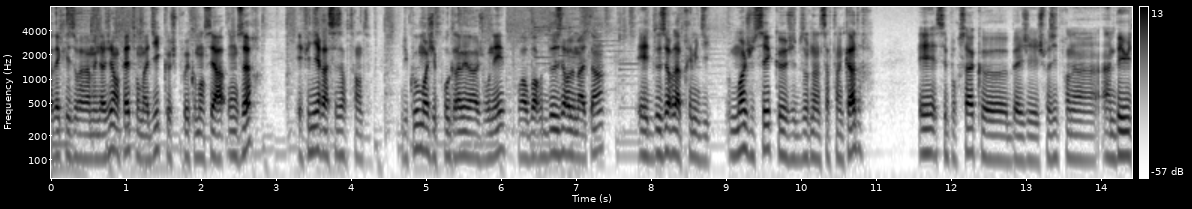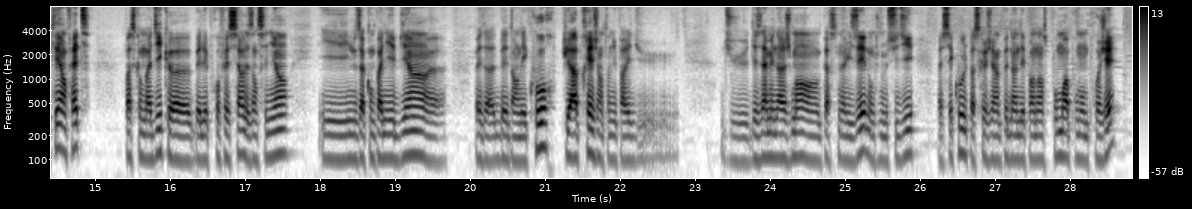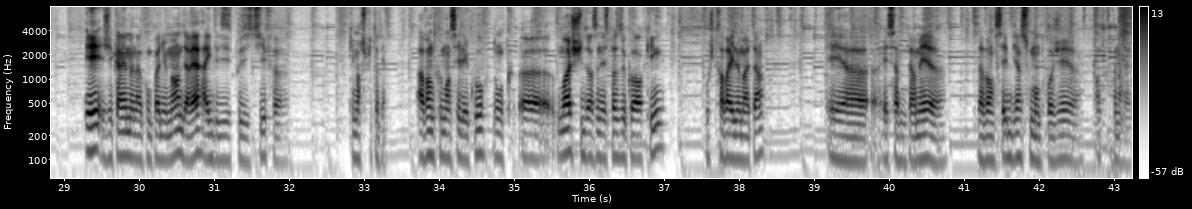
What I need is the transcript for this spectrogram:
Avec les horaires aménagés, en fait, on m'a dit que je pouvais commencer à 11h et finir à 16h30. Du coup, moi, j'ai programmé ma journée pour avoir 2 heures le matin et 2 heures l'après-midi. Moi, je sais que j'ai besoin d'un certain cadre et c'est pour ça que ben, j'ai choisi de prendre un, BUT, en fait, parce qu'on m'a dit que ben, les professeurs, les enseignants, ils nous accompagnaient bien euh, ben, dans les cours. Puis après, j'ai entendu parler du, des aménagements personnalisés, donc je me suis dit, c'est cool parce que j'ai un peu d'indépendance pour moi, pour mon projet. Et j'ai quand même un accompagnement derrière avec des dispositifs euh, qui marchent plutôt bien. Avant de commencer les cours, donc euh, moi je suis dans un espace de coworking où je travaille le matin et, euh, et ça me permet d'avancer bien sur mon projet entrepreneurial.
